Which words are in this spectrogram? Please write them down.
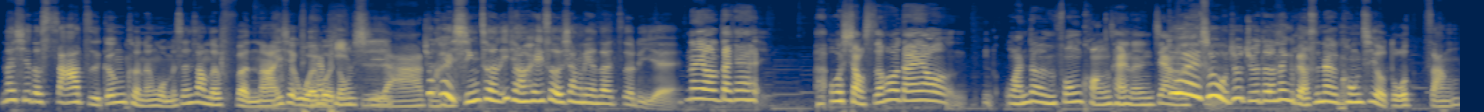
那些的沙子跟可能我们身上的粉啊，一些微微的东西啊，就可以形成一条黑色的项链在这里耶。那要大概我小时候大概要玩的很疯狂才能这样。对，所以我就觉得那个表示那个空气有多脏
